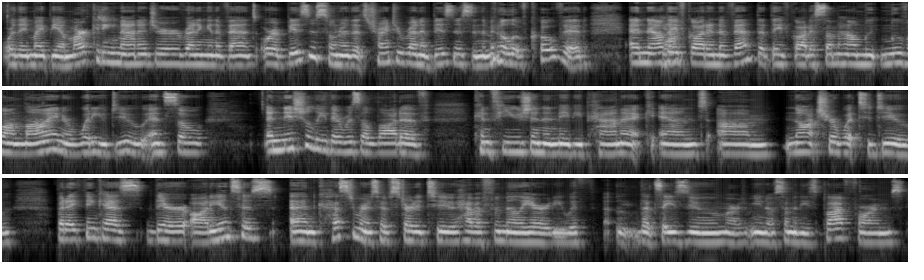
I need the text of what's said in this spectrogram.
or they might be a marketing manager running an event or a business owner that's trying to run a business in the middle of COVID. And now yeah. they've got an event that they've got to somehow move online or what do you do? And so initially there was a lot of, confusion and maybe panic and um, not sure what to do. But I think as their audiences and customers have started to have a familiarity with, let's say, Zoom or you know some of these platforms,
